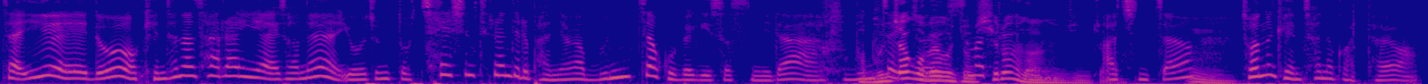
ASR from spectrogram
자 이외에도 괜찮은 사랑 이야에서는 요즘 또 최신 트렌드를 반영한 문자 고백이 있었습니다. 아, 문자. 고백은 좀 스마트폰. 싫어요 나는 진짜. 아 진짜요? 음. 저는 괜찮을 것 같아요.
